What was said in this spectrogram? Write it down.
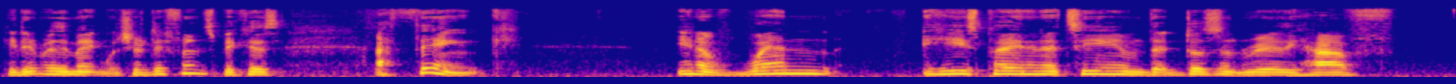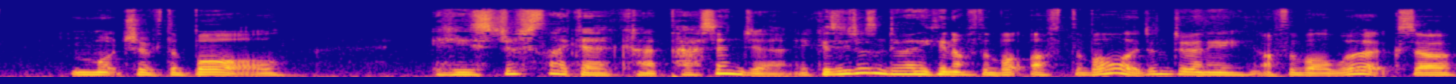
he didn't really make much of a difference because I think, you know, when he's playing in a team that doesn't really have much of the ball, he's just like a kind of passenger because he doesn't do anything off the bo- off the ball. He doesn't do any off the ball work. So,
